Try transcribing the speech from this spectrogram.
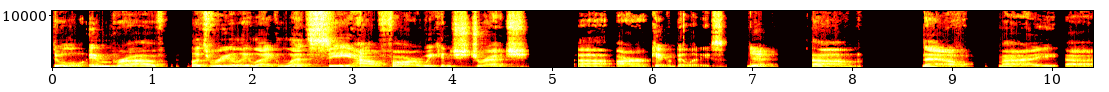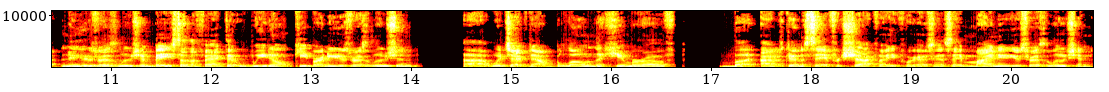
Do a little improv. Let's really like let's see how far we can stretch uh, our capabilities. Yeah. Um, now, my uh, New Year's resolution, based on the fact that we don't keep our New Year's resolution, uh, which I've now blown the humor of, but I was going to say it for shock value for you. I was going to say my New Year's resolution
